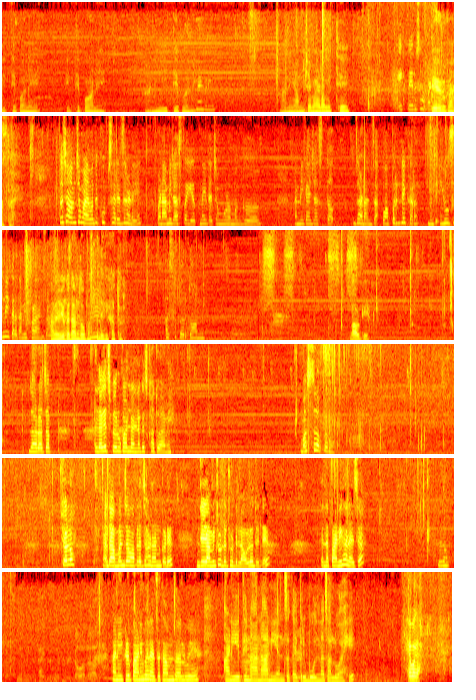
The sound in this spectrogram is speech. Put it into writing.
इथे पण आहे. इथे पण आहे. आणि इथे पण आहे. आणि आमच्या मॅडम इथे एक पेरू पेरू खात आहे तसे आमच्या माळ्यामध्ये खूप सारे झाडे आहे पण आम्ही जास्त येत नाही त्याच्यामुळं मग आम्ही काही जास्त झाडांचा वापर नाही करत म्हणजे यूज नाही करत आम्ही फळांचा. आम्ही विकत आणतो मस्त की खातो. असं करतो आम्ही. गावठी झाडाचा लगेच पेरू काढला आणि लगेच खातोय आम्ही. मस्त लागतो तो. चलो आता आपण जाऊ आपल्या झाडांकडे. जे आम्ही छोटे छोटे लावले होते ते. त्यांना पाणी घालायचं. आणि इकडे पाणी भरायचं काम चालू आहे. आणि इथे नाना आणि यांचं काहीतरी बोलणं चालू आहे. हे बघा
